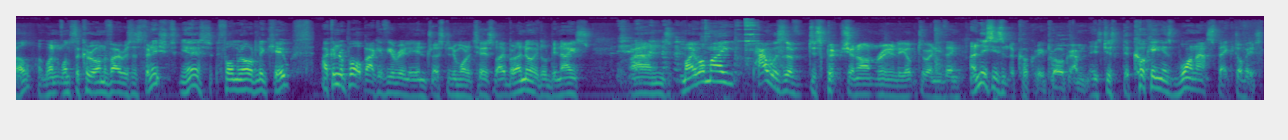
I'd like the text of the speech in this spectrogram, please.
Well, when, once the coronavirus is finished, yes, form an orderly queue. I can report back if you're really interested in what it tastes like, but I know it'll be nice. And my well, my powers of description aren't really up to anything. And this isn't a cookery program. It's just the cooking is one aspect of it.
